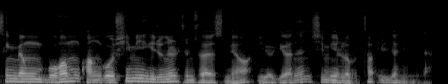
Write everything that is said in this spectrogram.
생명보험 광고 심의 기준을 준수하였으며 유효기간은 심의일로부터 1년입니다.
